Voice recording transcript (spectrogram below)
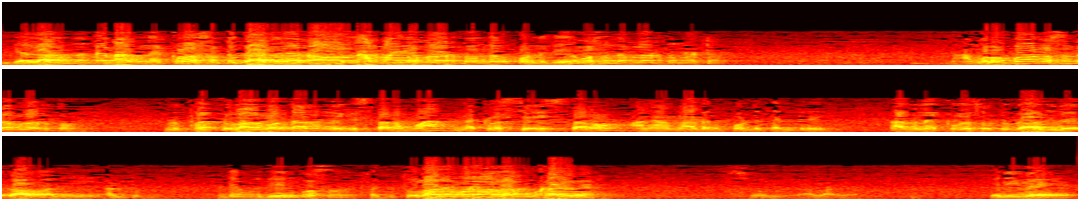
ఇది ఎలా ఉందంటే నాకు నెక్లెస్ వద్దు గాజులే కావాలని అమ్మాయి దెబ్బలాడుతోంది అనుకోండి దేనికోసం దెబ్బలాడుతున్నట్టు? నామరూపాల కోసం దెబ్బలాడుతోంది. ఇప్పుడు పది తులాలు బంగారం నీకు ఇస్తానమ్మా నెక్లెస్ చేయిస్తాను అని అన్నాడు అనుకోండి తండ్రి నాకు నెక్లెస్ వద్దు గాజులే కావాలి అంటుంది. అంటే ఇప్పుడు దేనికోసం? పది తులాలు ఇవ్వడం అలాగూ ఖాయమే. సో అలాగా. ఎనీవే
